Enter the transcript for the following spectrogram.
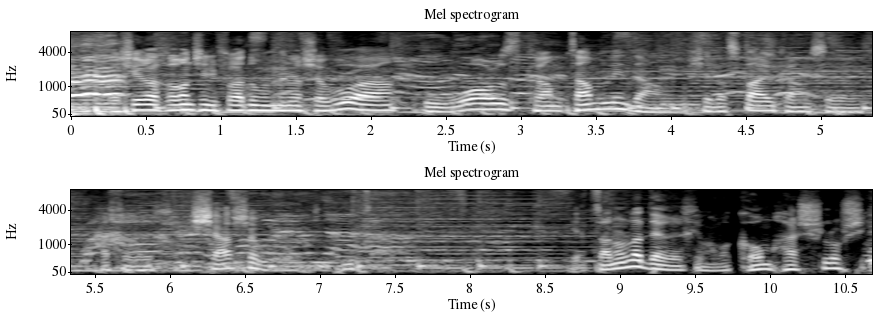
השיר האחרון שנפרדנו ממנו השבוע הוא Walls Come Tumbling Down של הסטייל קאונסל אחרי חמישה שבועות. יצאנו לדרך עם המקום השלושים.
